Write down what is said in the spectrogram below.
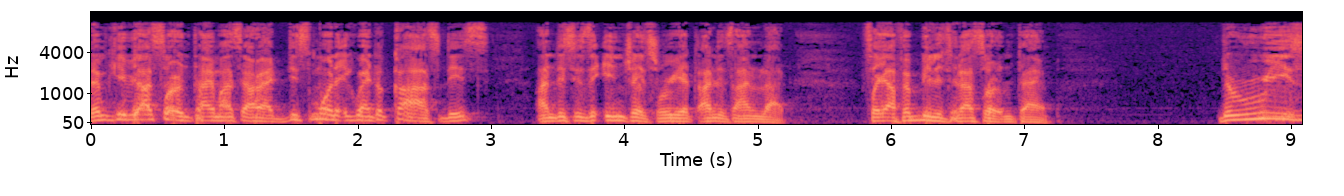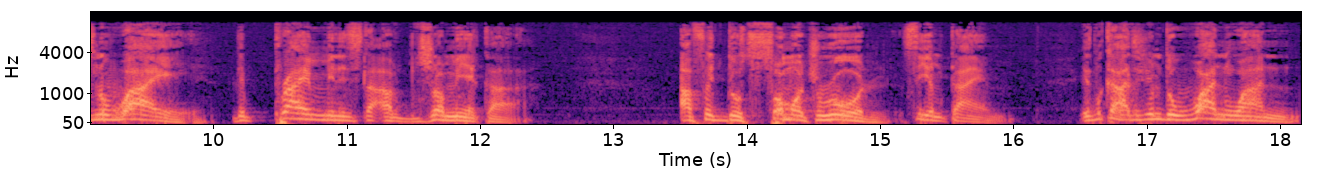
Them give you a certain time and say, all right, this money is going to cost this, and this is the interest rate and this and that. So you have to bill it at a certain time. The reason why the Prime Minister of Jamaica have to do so much road same time is because if him do one one,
